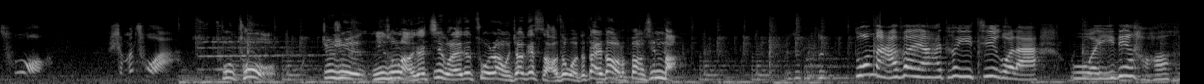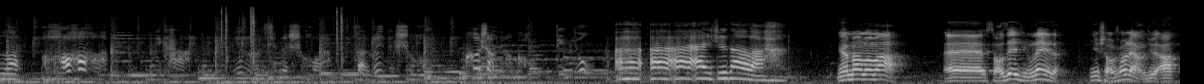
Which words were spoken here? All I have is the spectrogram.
醋？什么醋啊？醋醋，就是您从老家寄过来的醋，让我交给嫂子，我都带到了，放心吧。多麻烦呀，还特意寄过来，我一定好好喝。好，好，好。你看啊，你恶心的时候啊，反胃的时候，喝上两口顶用。哎哎哎哎，知道了。你看，妈妈妈，哎，嫂子也挺累的，你少说两句啊。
